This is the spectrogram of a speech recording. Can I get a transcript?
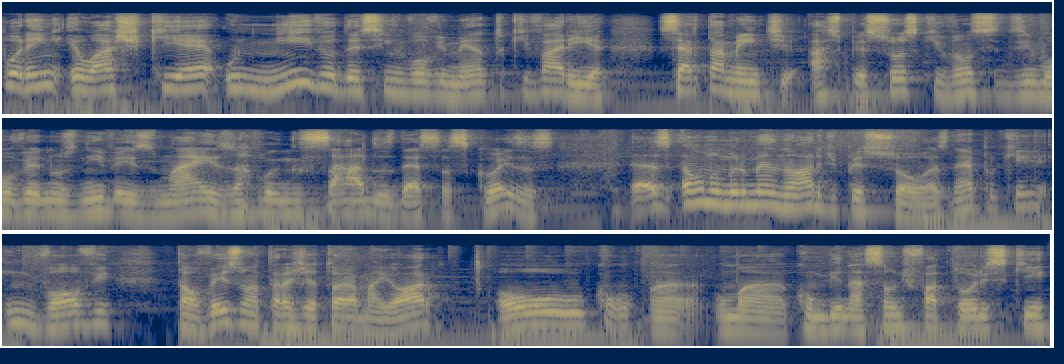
Porém, eu acho que é o nível desse envolvimento que varia. Certamente, as pessoas que vão se desenvolver nos níveis mais avançados dessas coisas é um número menor de pessoas, né? Porque envolve talvez uma trajetória maior, ou uh, uma combinação de fatores que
